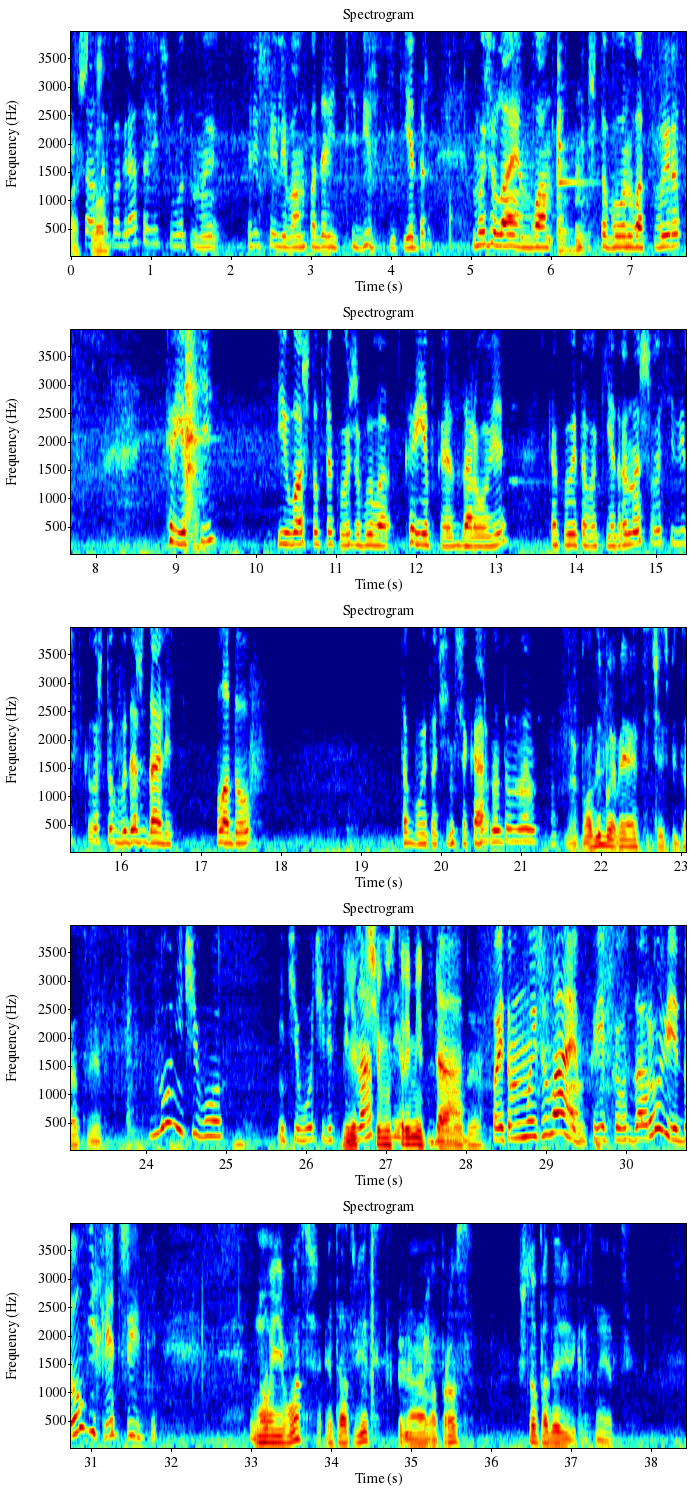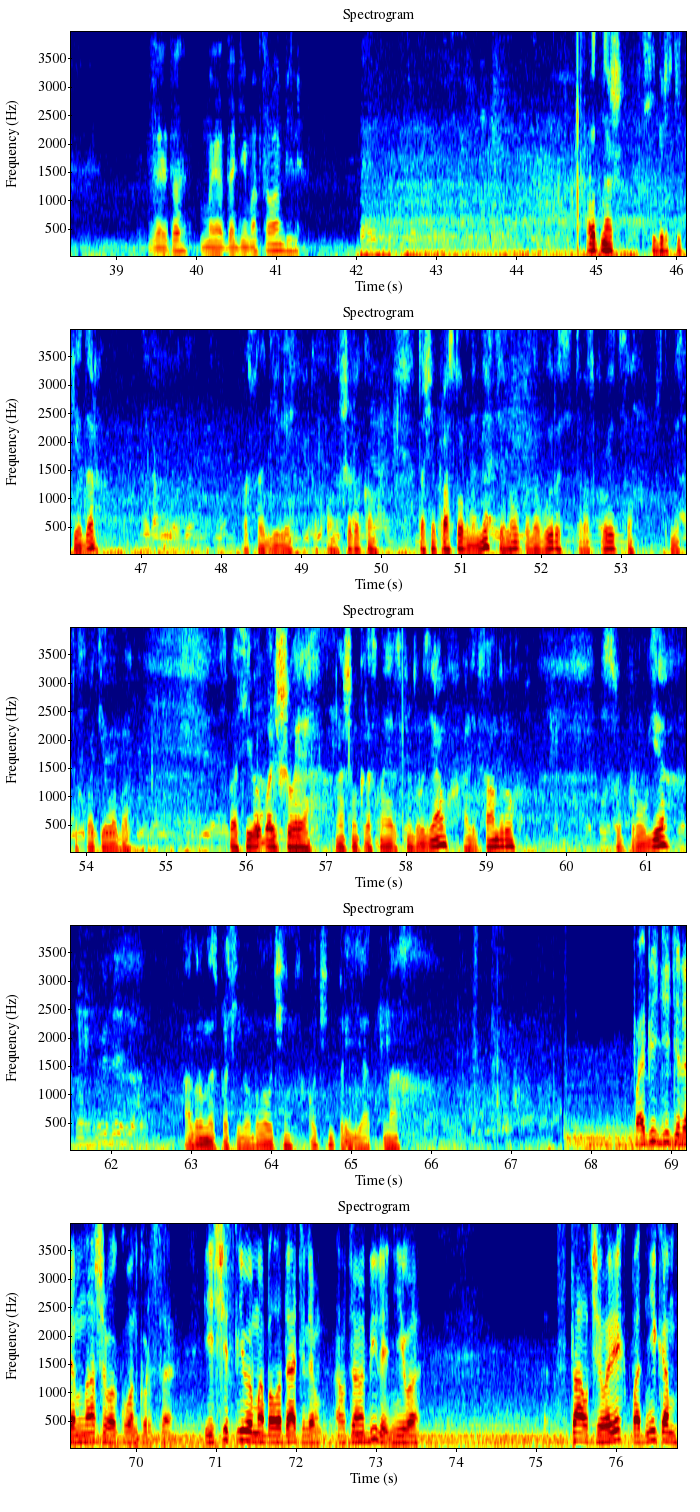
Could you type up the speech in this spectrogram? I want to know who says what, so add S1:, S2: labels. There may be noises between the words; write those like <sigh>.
S1: Пошло.
S2: Александр Багратович, вот мы решили вам подарить сибирский кедр. Мы желаем вам, чтобы он у вас вырос крепкий, и у вас, чтобы такое же было крепкое здоровье, как у этого кедра нашего сибирского, чтобы вы дождались плодов. Это будет очень шикарно, думаю.
S3: Плоды появятся через 15 лет.
S2: Ну, ничего, ничего, через 15
S1: Есть к чему
S2: лет.
S1: стремиться.
S2: Да.
S3: Ну, да.
S2: Поэтому мы и желаем крепкого здоровья и долгих лет жизни.
S3: Ну
S2: Вот.
S3: и вот это ответ на вопрос, что подарили красноярцы. За это мы отдадим автомобиль.
S4: Вот наш сибирский кедр. Посадили в таком широком, точнее просторном месте. Ну, когда вырастет, раскроется, чтобы места хватило бы. Спасибо большое нашим красноярским друзьям, Александру, супруге. Огромное спасибо, было очень, очень приятно.
S3: Победителем нашего конкурса и счастливым обладателем автомобиля Нива стал человек под ником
